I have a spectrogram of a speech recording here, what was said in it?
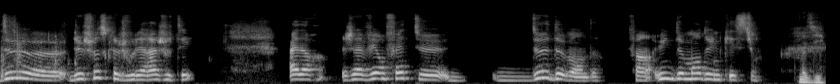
deux, deux choses que je voulais rajouter. Alors j'avais en fait deux demandes, enfin une demande et une question. Vas-y.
